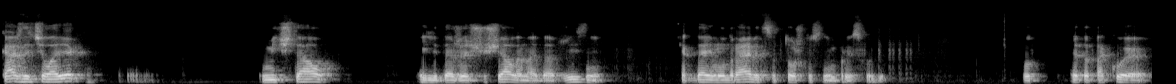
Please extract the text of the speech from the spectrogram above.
Каждый человек мечтал или даже ощущал иногда в жизни, когда ему нравится то, что с ним происходит. Вот это такое э,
